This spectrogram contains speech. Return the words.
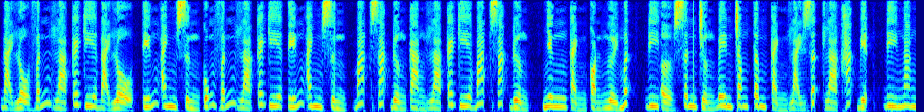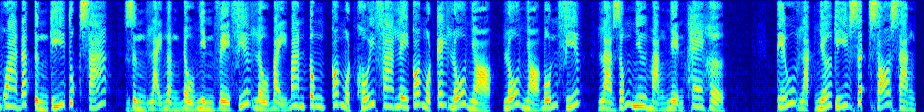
Đại lộ vẫn là cái kia đại lộ, tiếng Anh sừng cũng vẫn là cái kia tiếng Anh sừng, bát giác đường càng là cái kia bát giác đường, nhưng cảnh còn người mất đi ở sân trường bên trong tâm cảnh lại rất là khác biệt, đi ngang qua đã từng ký túc xá, dừng lại ngẩng đầu nhìn về phía lầu bảy ban công có một khối pha lê có một cái lỗ nhỏ, lỗ nhỏ bốn phía, là giống như mạng nhện khe hở. Tiếu lạc nhớ kỹ rất rõ ràng,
